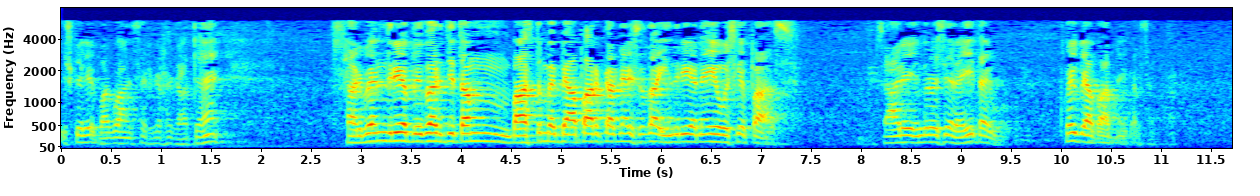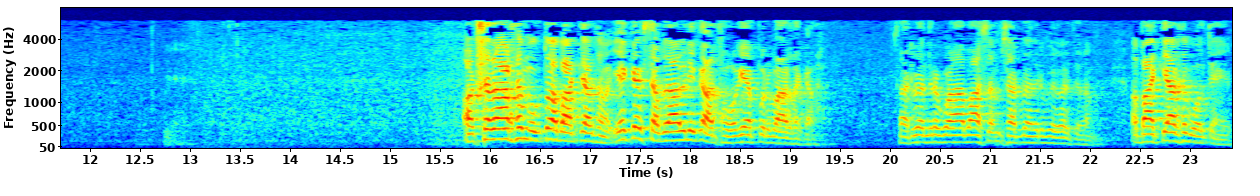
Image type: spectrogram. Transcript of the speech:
इसके लिए भगवान श्री कृष्ण कहते हैं सर्वेंद्रिय विवर्जितम, वास्तव में व्यापार करने से था इंद्रिय नहीं है उसके पास। सारे इंद्रियों से रहित है वो। कोई व्यापार नहीं कर सकता। अक्षरार्थ मुक्त वाक्यार्थ एक एक शब्दावली का अर्थ हो गया पूर्वार्ध का। सर्वेंद्र गुणावासम सर्वेंद्र विवर्जितम अब वाक्यार्थ बोलते हैं।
